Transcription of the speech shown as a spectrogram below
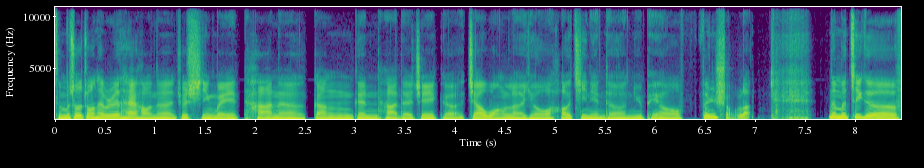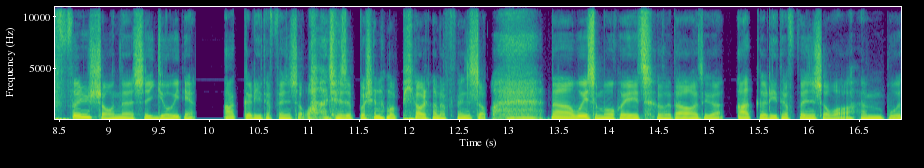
怎么说状态不是太好呢？就是因为他呢，刚跟他的这个交往了有好几年的女朋友分手了。那么这个分手呢，是有一点阿格里的分手 啊，就是不是那么漂亮的分手。那为什么会扯到这个阿格里的分手啊？很不。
